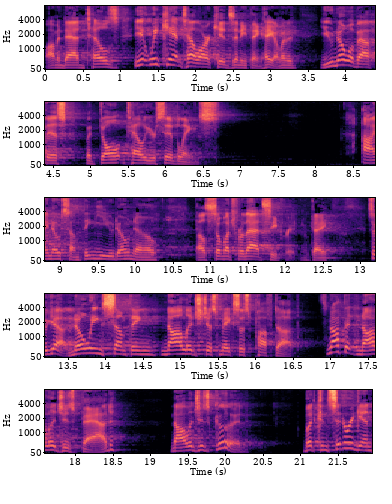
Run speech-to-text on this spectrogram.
mom and dad tells, we can't tell our kids anything. Hey, I'm to, you know about this, but don't tell your siblings. I know something you don't know. Well, so much for that secret, okay? So, yeah, knowing something, knowledge just makes us puffed up. It's not that knowledge is bad, knowledge is good. But consider again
